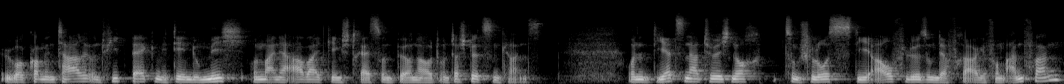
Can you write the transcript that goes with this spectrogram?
über Kommentare und Feedback, mit denen du mich und meine Arbeit gegen Stress und Burnout unterstützen kannst. Und jetzt natürlich noch zum Schluss die Auflösung der Frage vom Anfang.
